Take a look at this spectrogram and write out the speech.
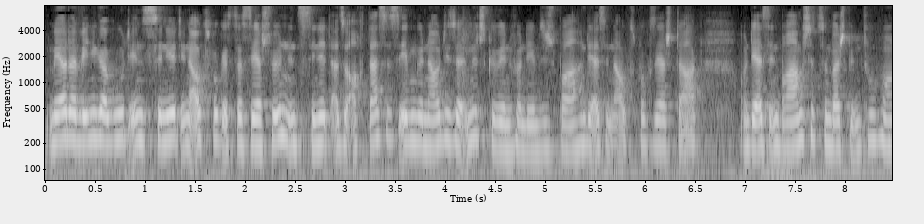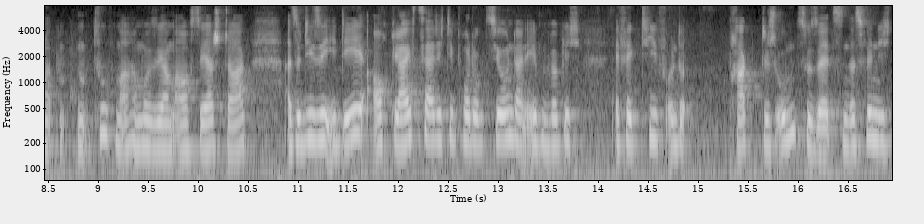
mehr oder weniger gut inszeniert. In Augsburg ist das sehr schön inszeniert. Also auch das ist eben genau dieser Imagegewinn, von dem Sie sprachen. Der ist in Augsburg sehr stark und der ist in Bramstedt zum Beispiel im Tuchmachermuseum auch sehr stark. Also diese Idee, auch gleichzeitig die Produktion dann eben wirklich effektiv und praktisch umzusetzen, das finde ich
